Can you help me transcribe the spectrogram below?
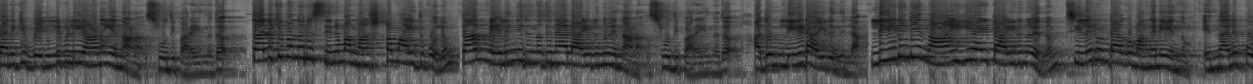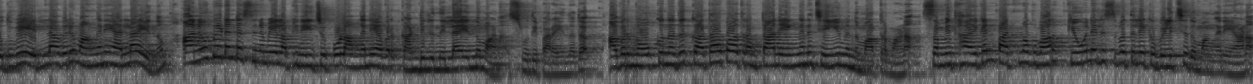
തനിക്ക് വെല്ലുവിളിയാണ് എന്നാണ് ശ്രുതി പറയുന്നത്. തനിക്ക് വന്നൊരു സിനിമ നഷ്ടമായതുപോലും താൻ മെലിഞ്ഞിരുന്നതിനാലായിരുന്നു എന്നാണ് ശ്രുതി പറയുന്നത്. അതും ലീഡായിരുന്നില്ല ലീഡിന്റെ നായികയായിട്ടായിരുന്നു എന്നും ചിലരുണ്ടാകും അങ്ങനെയെന്നും എന്നാലും പൊതുവെ എല്ലാവരും അങ്ങനെയല്ല എന്നും അനൂപേടന്റെ സിനിമയിൽ അഭിനയിച്ചപ്പോൾ അങ്ങനെ അവർ കണ്ടിരുന്നില്ല എന്നുമാണ് ശ്രുതി പറയുന്നത്. അവർ നോക്കുന്നത് കഥാപാത്രം താൻ എങ്ങനെ ചെയ്യുമെന്ന് മാത്രമാണ്. സംവിധായകൻ പത്മകുമാർ ക്യൂൻ എലിസബത്തിലേക്ക് വിളിച്ചതും അങ്ങനെയാണ്.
